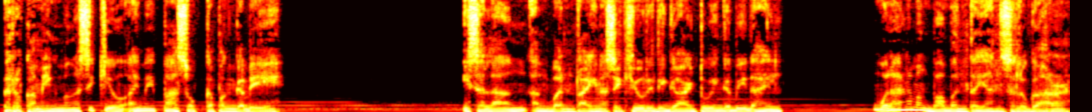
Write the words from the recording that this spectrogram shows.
Pero kaming mga sikyo ay may pasok kapag gabi. Isa lang ang bantay na security guard tuwing gabi dahil wala namang babantayan sa lugar.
